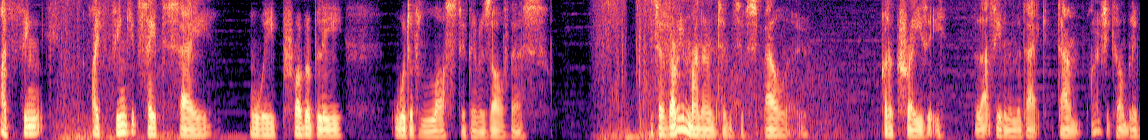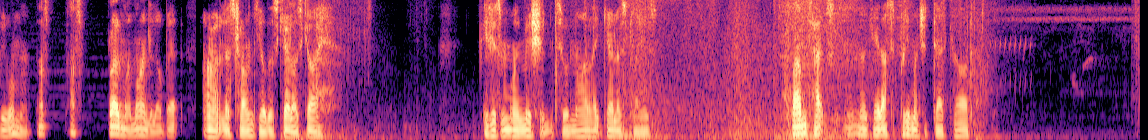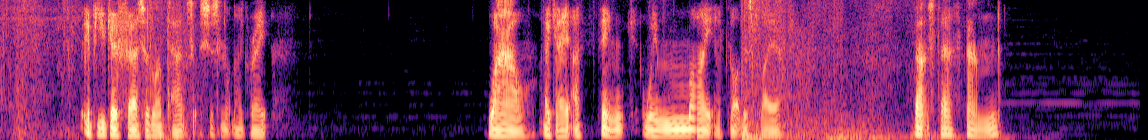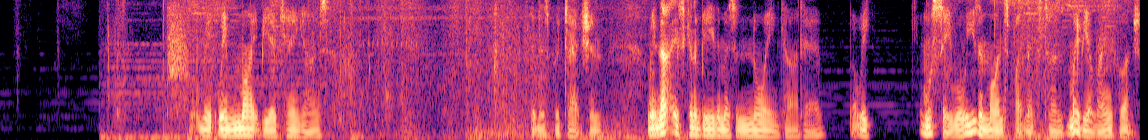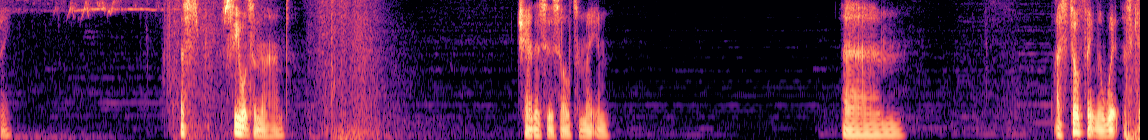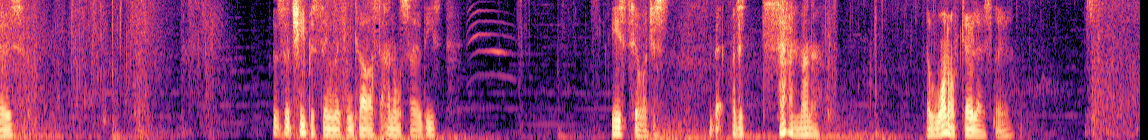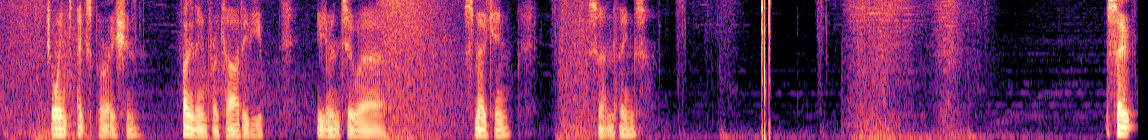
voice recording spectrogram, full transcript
I think I think it's safe to say we probably would have lost if they resolved this. It's a very mana intensive spell though. Kind of crazy that that's even in the deck. Damn, I actually can't believe we won that. That's that's blown my mind a little bit. Alright, let's try and kill this Golos guy. It is my mission to annihilate Golos players. Land tax, okay, that's pretty much a dead card if you go first with land tax, it's just not that great. Wow. Okay, I think we might have got this player. That's their hand. We, we might be okay, guys. Witness Protection. I mean, that is going to be the most annoying card here. But we, we'll see. We'll use a Mind Spike next turn. Maybe a Rankle, actually. Let's see what's in the hand. Genesis Ultimatum. Um, I still think the Witness goes. It's the cheapest thing they can cast, and also these these two are just are just seven mana. The one off Golos though. Joint Exploration. Funny name for a card if you if you're into uh, smoking certain things. So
